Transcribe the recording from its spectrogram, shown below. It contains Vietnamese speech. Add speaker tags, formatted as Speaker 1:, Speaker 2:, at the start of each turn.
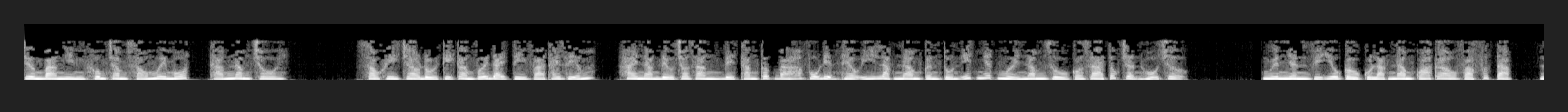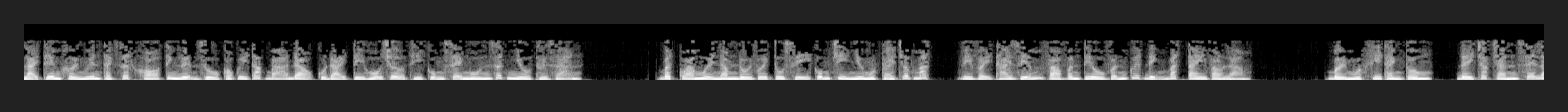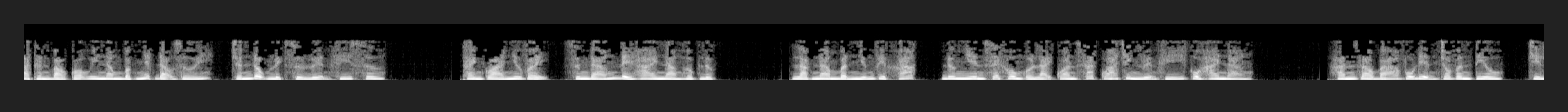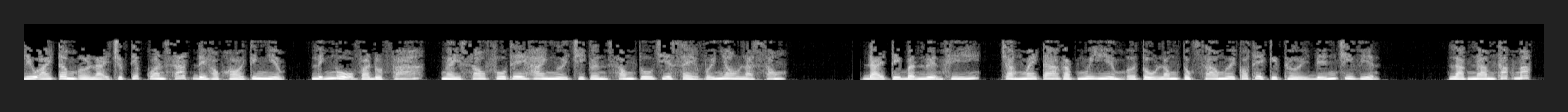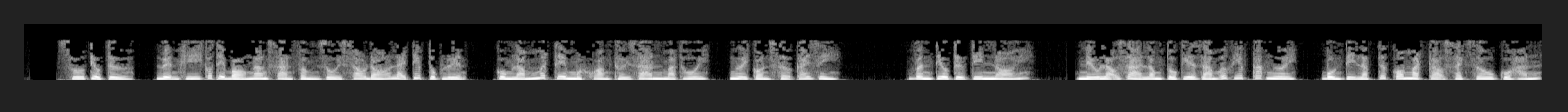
Speaker 1: chương 3061, tháng năm trôi. Sau khi trao đổi kỹ càng với đại tỷ và thái diễm, hai nàng đều cho rằng để thăng cấp bá vũ điện theo ý Lạc Nam cần tốn ít nhất 10 năm dù có gia tốc trận hỗ trợ. Nguyên nhân vì yêu cầu của Lạc Nam quá cao và phức tạp, lại thêm khởi nguyên thạch rất khó tinh luyện dù có quy tắc bá đạo của đại tỷ hỗ trợ thì cũng sẽ muốn rất nhiều thời gian. Bất quá 10 năm đối với tu sĩ cũng chỉ như một cái chớp mắt, vì vậy Thái Diễm và Vân Tiêu vẫn quyết định bắt tay vào làm. Bởi một khi thành công, đây chắc chắn sẽ là thần bảo có uy năng bậc nhất đạo giới, chấn động lịch sử luyện khí sư. Thành quả như vậy, xứng đáng để hai nàng hợp lực. Lạc Nam bận những việc khác, đương nhiên sẽ không ở lại quan sát quá trình luyện khí của hai nàng. Hắn giao bá vũ điện cho Vân Tiêu, chỉ lưu ái tâm ở lại trực tiếp quan sát để học hỏi kinh nghiệm, lĩnh ngộ và đột phá, ngày sau phu thê hai người chỉ cần song tu chia sẻ với nhau là xong. Đại tỷ bận luyện khí, chẳng may ta gặp nguy hiểm ở tổ long tộc sao ngươi có thể kịp thời đến chi viện. Lạc Nam thắc mắc, số tiểu tử, luyện khí có thể bỏ ngang sản phẩm rồi sau đó lại tiếp tục luyện, cùng lắm mất thêm một khoảng thời gian mà thôi, ngươi còn sợ cái gì? Vân Tiêu tự tin nói, nếu lão già long tổ kia dám ức hiếp các ngươi, bồn tỷ lập tức có mặt cạo sạch dâu của hắn.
